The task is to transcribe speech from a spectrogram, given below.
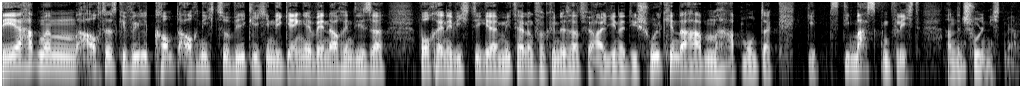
Der hat man auch das Gefühl, kommt auch nicht so wirklich in die Gänge, wenn auch in dieser Woche eine wichtige Mitteilung verkündet hat für all jene, die Schulkinder haben. Ab Montag gibt es die Maskenpflicht an den Schulen nicht mehr.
